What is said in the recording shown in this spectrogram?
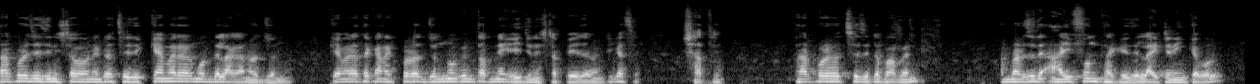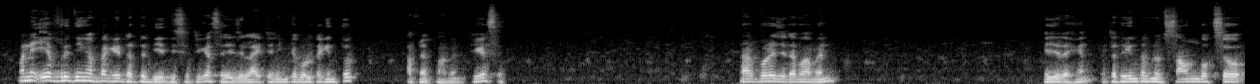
তারপরে যে জিনিসটা পাবেন, এটা হচ্ছে যে ক্যামেরার মধ্যে লাগানোর জন্য। ক্যামেরাতে কানেক্ট করার জন্য কিন্তু আপনি এই জিনিসটা পেয়ে যাবেন, ঠিক আছে? সাথে। তারপরে হচ্ছে যেটা পাবেন, আপনার যদি আইফোন থাকে, যে লাইটেনিং কেবল মানে এভরিথিং আপনাকে এটাতে দিয়ে দিছে, ঠিক আছে? এই যে লাইটেনিং কেবলটা কিন্তু আপনি পাবেন, ঠিক আছে? তারপরে যেটা পাবেন, এই যে দেখেন, এটাতে কিন্তু আপনি সাউন্ড বক্সও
